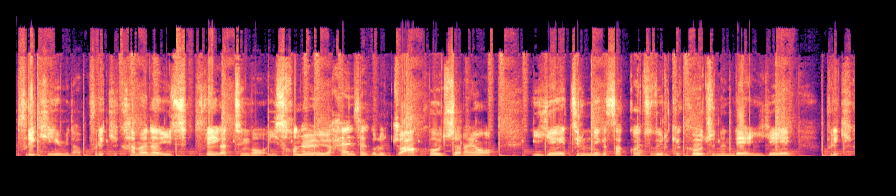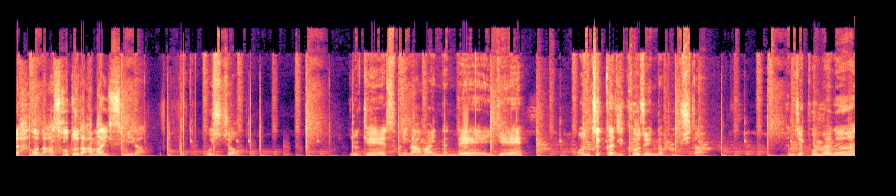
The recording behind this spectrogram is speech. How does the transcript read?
프리킥입니다. 프리킥 하면은 이 스프레이 같은 거 이 선을 하얀색으로 쫙 그어주잖아요. 이게 드림리그 사커에서도 이렇게 그어주는데 이게 프리킥을 하고 나서도 남아 있습니다. 보시죠? 이렇게 선이 남아 있는데 이게 언제까지 그어져 있나 봅시다. 현재 보면은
